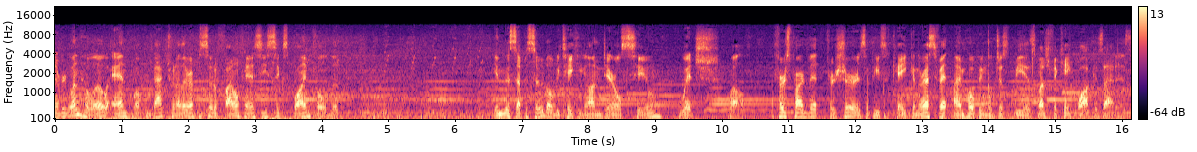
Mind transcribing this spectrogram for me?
everyone, hello, and welcome back to another episode of Final Fantasy VI Blindfolded. In this episode, I'll be taking on Daryl's Tomb, which, well, the first part of it, for sure, is a piece of cake, and the rest of it, I'm hoping will just be as much of a cakewalk as that is.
